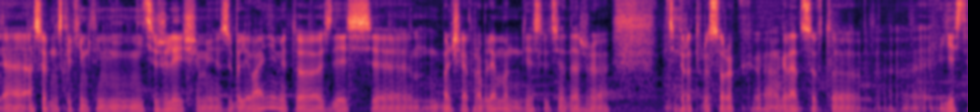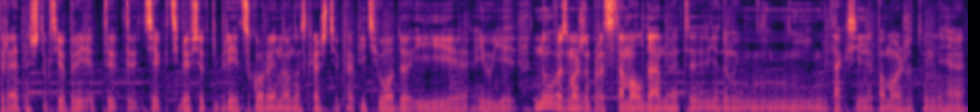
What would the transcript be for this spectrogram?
э, особенно с какими-то не, не тяжелейшими заболеваниями, то здесь большая проблема, если у тебя даже температура 40 градусов, то есть вероятность, что к тебе, при, ты, ты, к тебе все-таки приедет скорая, но она скажет тебе попить воду и, и уедет. Ну, возможно, процетамол, да, но это, я думаю, не, не, не так сильно поможет. У меня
